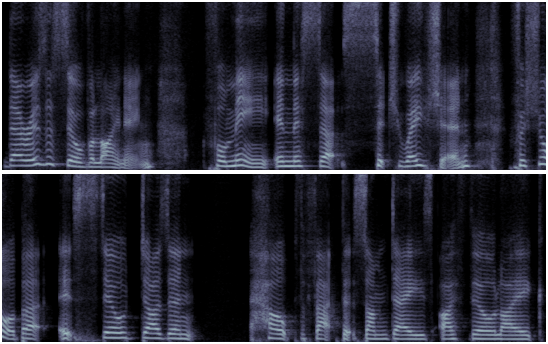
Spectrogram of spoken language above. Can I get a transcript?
there is a silver lining for me in this uh, situation for sure, but it still doesn't help the fact that some days I feel like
